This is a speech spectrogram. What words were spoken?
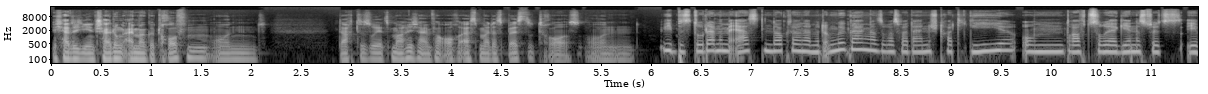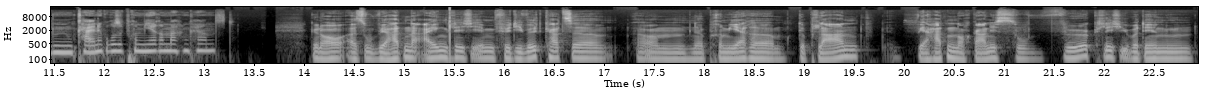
ich hatte die Entscheidung einmal getroffen und dachte so, jetzt mache ich einfach auch erstmal das Beste draus. Und wie bist du dann im ersten Lockdown damit umgegangen? Also was war deine Strategie, um darauf zu reagieren, dass du jetzt eben keine große Premiere machen kannst? Genau, also wir hatten eigentlich eben für die Wildkatze ähm, eine Premiere geplant. Wir hatten noch gar nicht so wirklich über den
